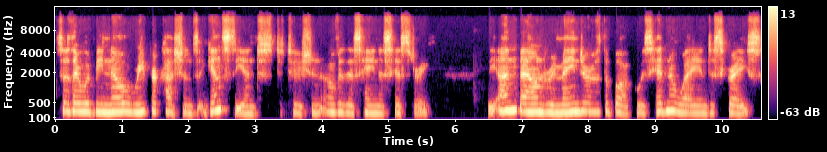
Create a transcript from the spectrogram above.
so there would be no repercussions against the institution over this heinous history. The unbound remainder of the book was hidden away in disgrace.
